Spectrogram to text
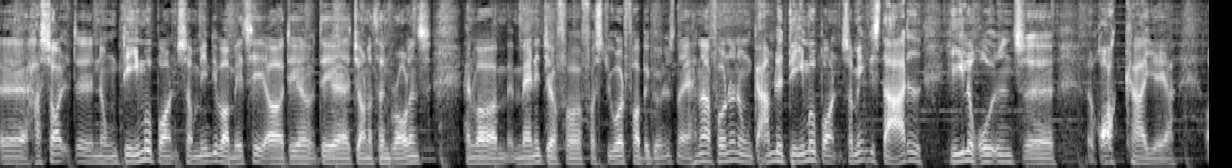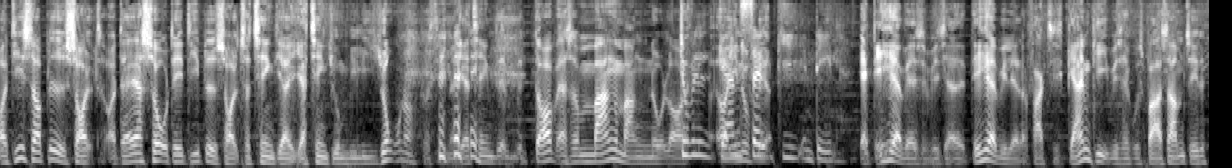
øh, har solgt øh, nogle demobånd, som egentlig var med til, og det er, det er Jonathan Rollins. Han var manager for, for Stuart fra begyndelsen af. Han har fundet nogle gamle demobånd, som egentlig startede hele Rodens øh, rockkarriere. Og de er så blevet solgt, og da jeg så det, de er blevet solgt, så tænkte jeg, jeg tænkte jo millioner, Christina. Jeg tænkte, dop, altså mange, mange nuller. Du vil gerne selv flere. give en del. Ja, det her, hvis jeg, det her ville jeg da faktisk gerne give, hvis jeg kunne spare sammen til det.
